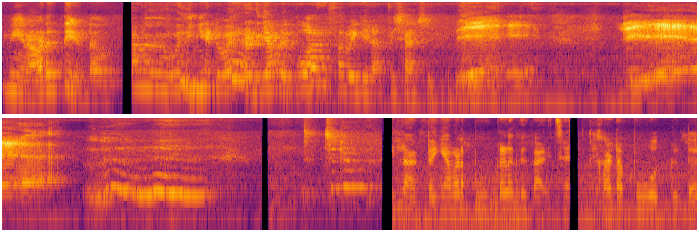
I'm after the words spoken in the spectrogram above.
മീൻ അവിടെ എത്തിയുണ്ടാവും ഒരുങ്ങിട്ട് പോയി അടിക്കാൻ പോവാൻ സമയക്കില്ല പിശാശി ഇല്ല കേട്ടോ. ഞാൻ അവിടെ പൂക്കളൊക്കെ കാണിച്ച കേട്ടോ പൂവൊക്കെ ഉണ്ട്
